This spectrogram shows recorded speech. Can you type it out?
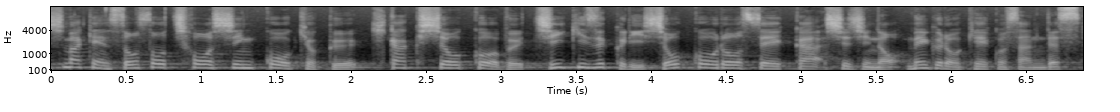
島県早々地方振興局企画商工部地域づくり商工労政課主事の目黒恵子さんです。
